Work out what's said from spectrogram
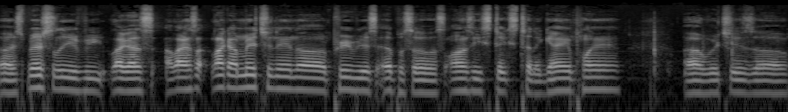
uh, especially if he like I like I, like I mentioned in uh, previous episodes. As long as he sticks to the game plan, uh, which is uh,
